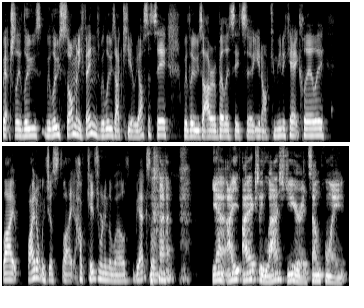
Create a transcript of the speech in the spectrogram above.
we actually lose we lose so many things. We lose our curiosity. We lose our ability to you know communicate clearly. Like why don't we just like have kids running the world? It'd be excellent. Yeah i i actually last year at some point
